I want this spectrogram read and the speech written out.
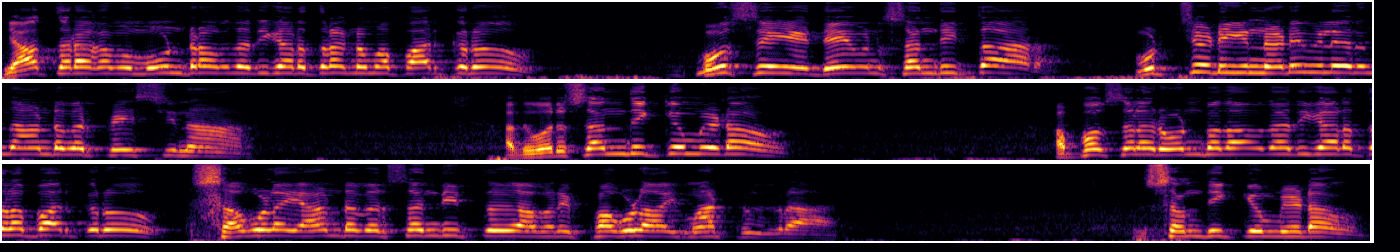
யாத்திராகம மூன்றாவது அதிகாரத்தில் நம்ம பார்க்கிறோம். மோசையை தேவன் சந்தித்தார். முச்செடியின் நடுவில் இருந்த ஆண்டவர் பேசினார். அது ஒரு சந்திக்கும் இடம். அப்போ சிலர் ஒன்பதாவது அதிகாரத்தில் பார்க்கிறோம். சவுளை ஆண்டவர் சந்தித்து அவரை பவுளாய் மாற்றுகிறார். சந்திக்கும் இடம்.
